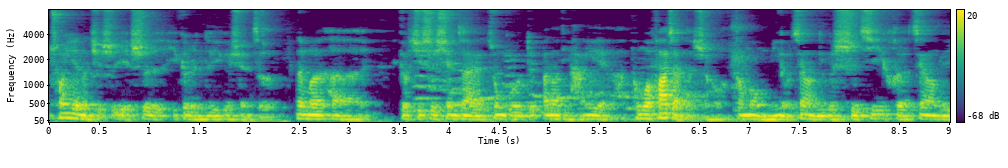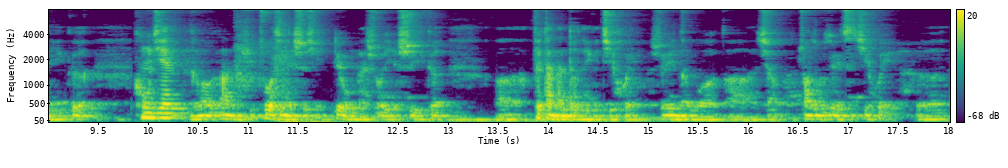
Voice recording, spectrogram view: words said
创业呢其实也是一个人的一个选择。那么呃。尤其是现在中国对半导体行业蓬勃发展的时候，那么我们有这样的一个时机和这样的一个空间，能够让你去做这件事情，对我们来说也是一个呃非常难得的一个机会。所以呢，我呃想抓住这一次机会，和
